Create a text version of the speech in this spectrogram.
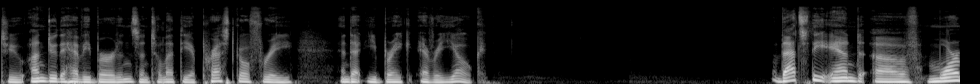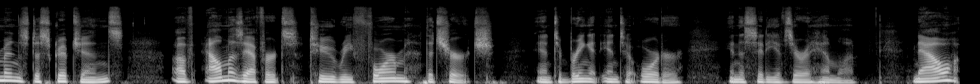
to undo the heavy burdens, and to let the oppressed go free, and that ye break every yoke? That's the end of Mormon's descriptions of Alma's efforts to reform the church and to bring it into order in the city of Zarahemla. Now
